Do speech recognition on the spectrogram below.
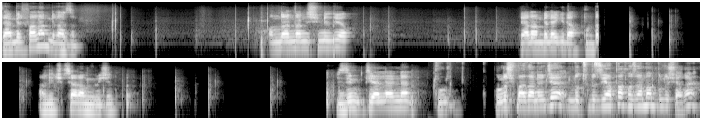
Demir falan mı lazım? Onlarla işimiz yok. Yalan bile gidelim burada. Aleykümselam Mübicin. Bizim diğerlerinden bu- buluşmadan önce lootumuzu yapak o zaman buluşak ha.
